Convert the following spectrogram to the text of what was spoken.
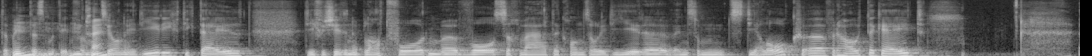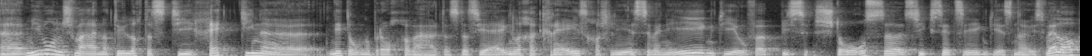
damit mm. dass man die Informationen okay. in die Richtung teilt die verschiedenen Plattformen, die sich werden konsolidieren, wenn es um das Dialogverhalten geht. Äh, mein Wunsch wäre natürlich, dass die Ketten äh, nicht unterbrochen werden. Also, dass ich eigentlich einen Kreis kann schließen kann, wenn ich irgendwie auf etwas stoße, sei es jetzt irgendwie ein neues Velo,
